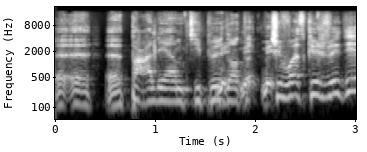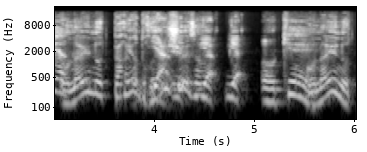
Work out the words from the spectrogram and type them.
euh, euh, euh, parler un petit peu Mais- dans, mais- mais- tu vois ce que je veux dire? on a eu notre période Il y a- religieuse. hein. y a- y a- ok. On a eu notre.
